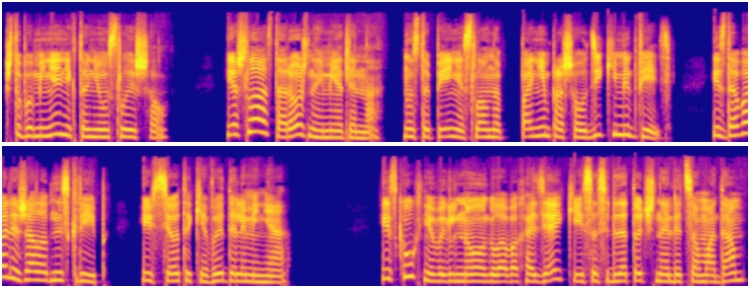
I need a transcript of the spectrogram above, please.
чтобы меня никто не услышал. Я шла осторожно и медленно, но ступени, словно по ним прошел дикий медведь, издавали жалобный скрип и все-таки выдали меня. Из кухни выглянула голова хозяйки, и сосредоточенное лицо мадам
